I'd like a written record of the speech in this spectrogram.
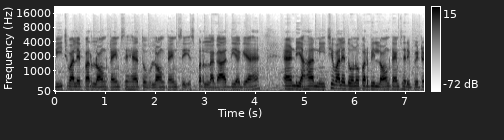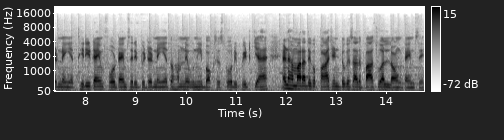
बीच वाले पर लॉन्ग टाइम से है तो लॉन्ग टाइम से इस पर लगा दिया गया है। एंड यहाँ नीचे वाले दोनों पर भी लॉन्ग टाइम से रिपीटेड नहीं है। थ्री टाइम फोर टाइम से रिपीटेड नहीं है। तो हमने उन्हीं बॉक्सेस को रिपीट किया है। एंड हमारा देखो पाँच इंटू के साथ पास हुआ लॉन्ग टाइम से।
